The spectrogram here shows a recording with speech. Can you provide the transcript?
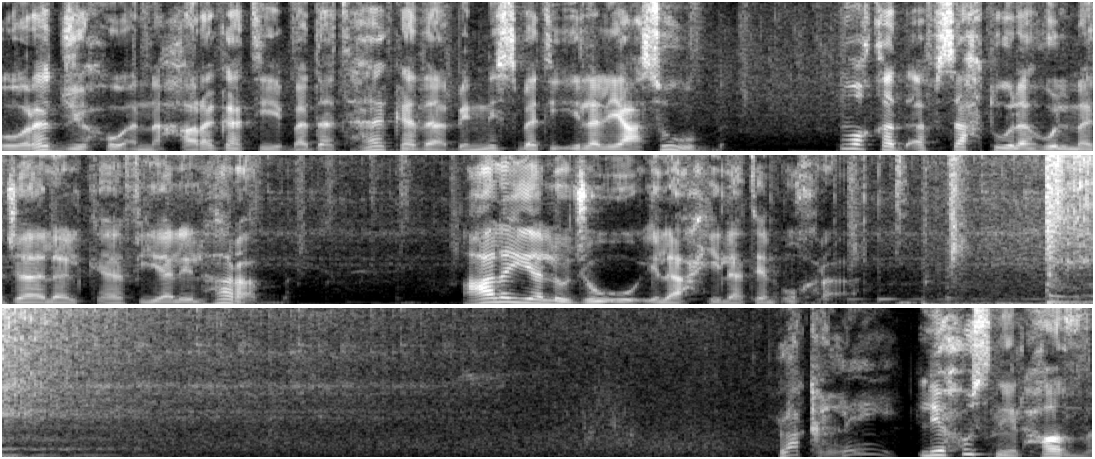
أرجح أن حركتي بدت هكذا بالنسبة إلى اليعسوب. وقد أفسحت له المجال الكافي للهرب. علي اللجوء إلى حيلة أخرى. لحسن الحظ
